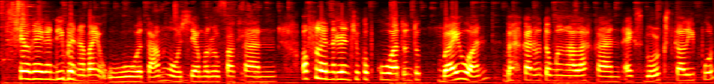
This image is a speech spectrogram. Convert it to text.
Siapa kayak kan di ban namanya Uh, Tamus yang merupakan offlaner yang cukup kuat untuk buy one bahkan untuk mengalahkan Xborg sekalipun.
